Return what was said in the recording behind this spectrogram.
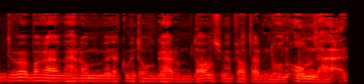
det var bara härom, jag kommer inte ihåg häromdagen som jag pratade med någon om det här.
